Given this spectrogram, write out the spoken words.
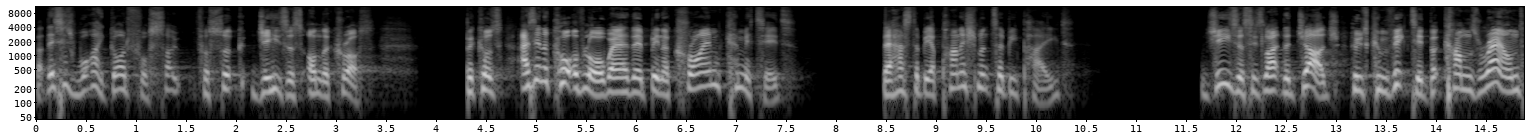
But this is why God forsook, forsook Jesus on the cross. Because, as in a court of law where there'd been a crime committed, there has to be a punishment to be paid, Jesus is like the judge who's convicted but comes round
